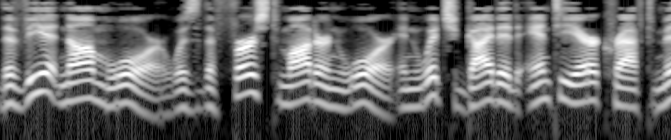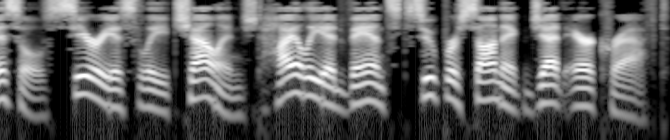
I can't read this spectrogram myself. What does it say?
The Vietnam War was the first modern war in which guided anti-aircraft missiles seriously challenged highly advanced supersonic jet aircraft.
